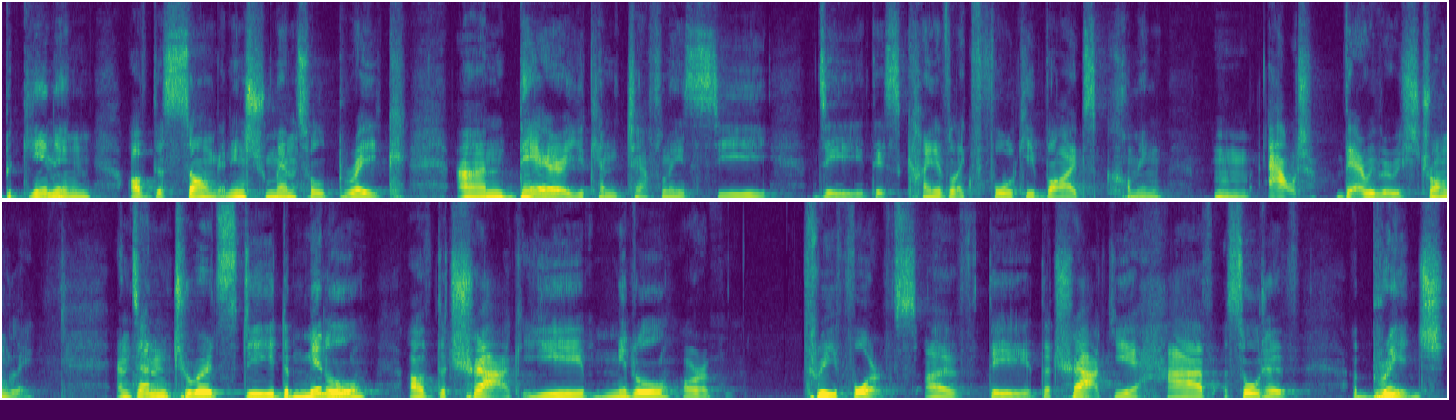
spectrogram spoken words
beginning of the song, an instrumental break, and there you can definitely see the this kind of like folky vibes coming um, out very very strongly. And then towards the, the middle of the track, you middle or three fourths of the, the track, you have a sort of a bridge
